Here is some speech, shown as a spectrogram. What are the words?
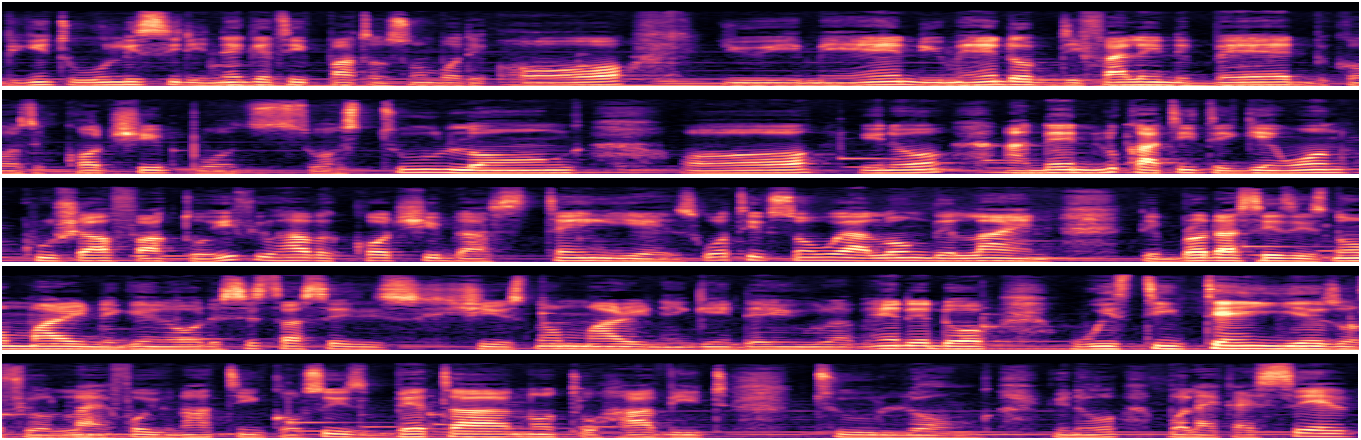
Begin to only see the negative part of somebody. Or you, you may end you may end up defiling the bed because the courtship was was too long. Or you know, and then look at it again. One crucial factor: if you have a courtship that's ten years, what if somewhere along the line the brother says he's not marrying again, or the sister says she is not marrying again? Then you have ended up wasting ten years of your life. or you not think of. So it's better not to have it too long, you know. But like I said,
